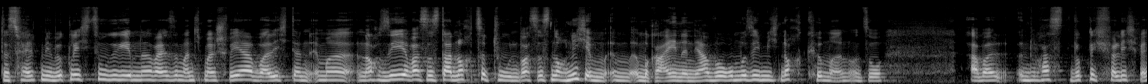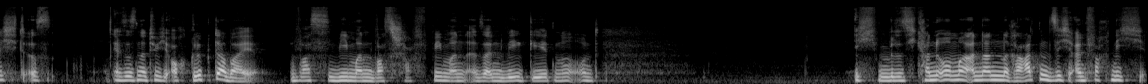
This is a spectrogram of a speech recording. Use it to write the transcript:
das fällt mir wirklich zugegebenerweise manchmal schwer, weil ich dann immer noch sehe, was ist da noch zu tun, was ist noch nicht im, im, im Reinen, ja, worum muss ich mich noch kümmern und so. Aber du hast wirklich völlig recht, es, es ist natürlich auch Glück dabei, was, wie man was schafft, wie man seinen Weg geht. Ne? Und ich, ich kann immer anderen raten, sich einfach nicht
